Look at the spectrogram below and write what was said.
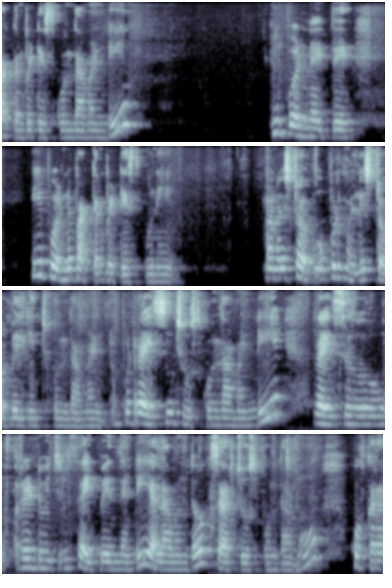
పక్కన పెట్టేసుకుందామండి. ఈ పొడిని అయితే ఈ పొడిని పక్కన పెట్టేసుకుని మన స్టవ్ ఇప్పుడు మళ్ళీ స్టవ్ వెలిగించుకుందామండి. ఇప్పుడు రైస్ని చూసుకుందామండి. రైస్ రెండు విజిల్స్ అయిపోయిందండి. ఎలా ఉందో ఒకసారి చూసుకుందాము. కుక్కర్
